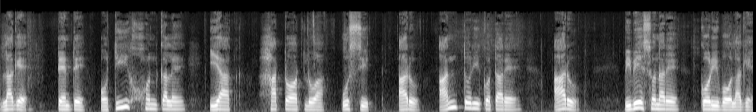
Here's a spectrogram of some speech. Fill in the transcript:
লাগে তেন্তে অতি সোনকালে ইয়াক হাতত লোৱা উচিত আৰু আন্তৰিকতাৰে আৰু বিবেচনাৰে কৰিব লাগে।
